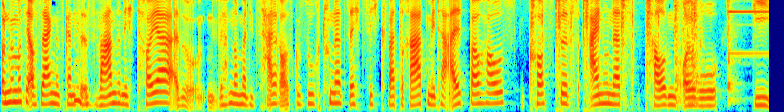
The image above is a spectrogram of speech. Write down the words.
Und man muss ja auch sagen, das Ganze ist wahnsinnig teuer. Also wir haben nochmal die Zahl rausgesucht. 160 Quadratmeter Altbauhaus kostet 100.000 Euro die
